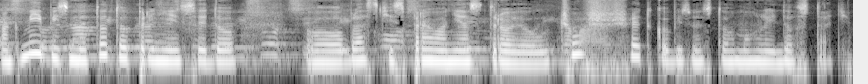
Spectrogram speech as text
Ak my by sme toto priniesli do oblasti správania zdrojov, čo všetko by sme z toho mohli dostať?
